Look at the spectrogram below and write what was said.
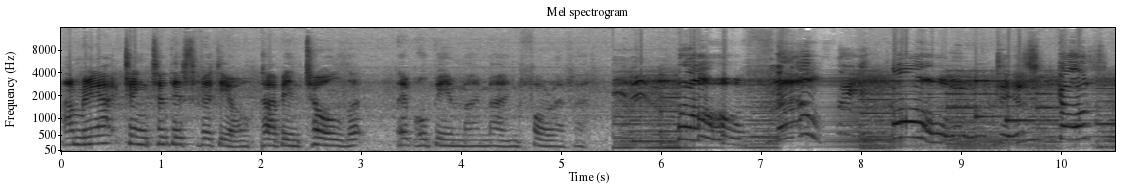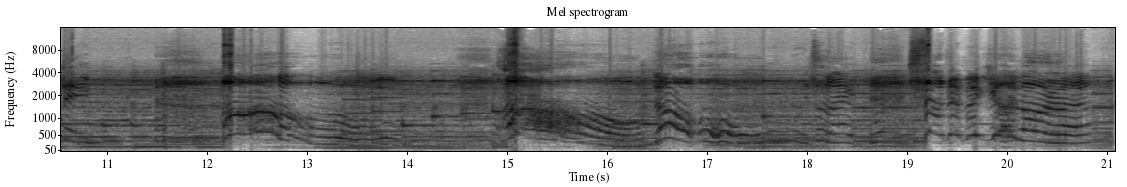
I'm reacting to this video. I've been told that it will be in my mind forever. Oh, filthy! Oh, disgusting! Oh! Oh, no! It's like Sodom and!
